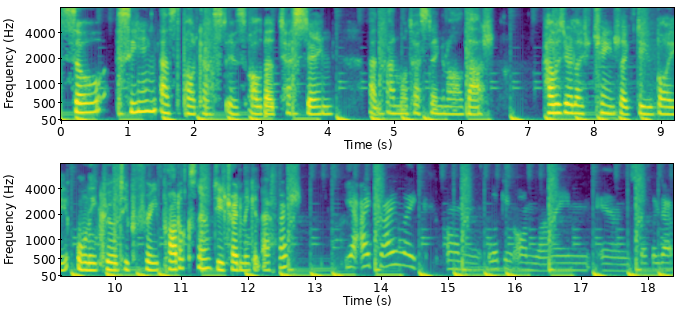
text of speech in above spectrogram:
So, seeing as the podcast is all about testing and animal testing and all that, how has your life changed? Like, do you buy only cruelty free products now? Do you try to make an effort? Yeah, I try like um looking online and stuff like that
